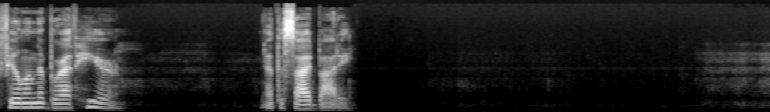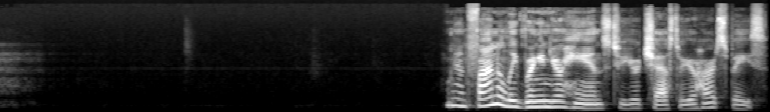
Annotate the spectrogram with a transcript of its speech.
Feeling the breath here at the side body. And finally, bringing your hands to your chest or your heart space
